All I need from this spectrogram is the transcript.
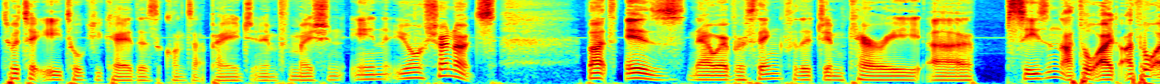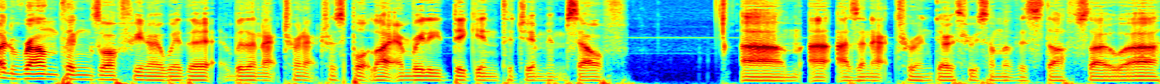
Twitter eTalkUK, there's a contact page and information in your show notes. That is now everything for the Jim Carrey uh, season. I thought I'd I thought I'd round things off, you know, with a with an actor and actress spotlight and really dig into Jim himself um, as an actor and go through some of his stuff. So uh,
